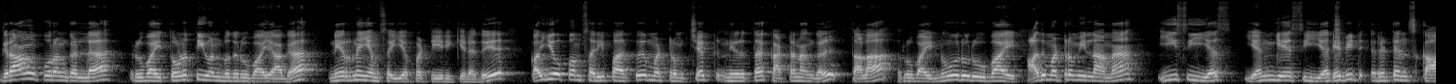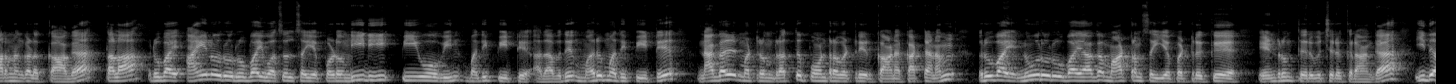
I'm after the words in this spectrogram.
கிராமப்புறங்களில் ரூபாய் தொண்ணூற்றி ஒன்பது ரூபாயாக நிர்ணயம் செய்யப்பட்டிருக்கிறது. கையொப்பம் சரிபார்ப்பு மற்றும் செக் நிறுத்த கட்டணங்கள் தலா ரூபாய் நூறு ரூபாய். அது மட்டும் இல்லாமல் இசிஎஸ் என்ஏசிஎஸ் டெபிட் ரிட்டர்ன்ஸ் காரணங்களுக்காக தலா ரூபாய் ஐநூறு ரூபாய் வசூல் செய்யப்படும். டிடிபிஓவின் மதிப்பீட்டு அதாவது மறுமதிப்பீட்டு நகல் மற்றும் ரத்து போன்றவற்றிற்கான கட்டணம் ரூபாய் நூறு ரூபாயாக மாற்றம் செய்யப்பட்டிருக்கு என்றும் தெரிவிச்சிருக்கிறாங்க. இது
